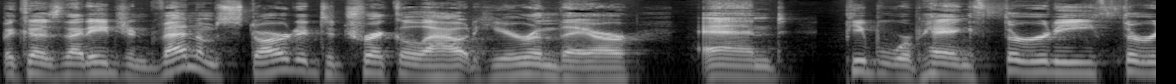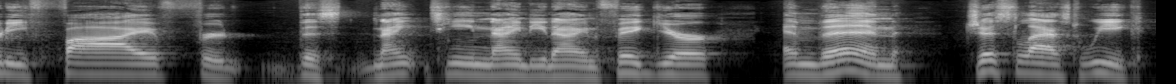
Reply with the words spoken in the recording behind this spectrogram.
because that Agent Venom started to trickle out here and there, and people were paying 30 35 for this 1999 figure. And then just last week,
